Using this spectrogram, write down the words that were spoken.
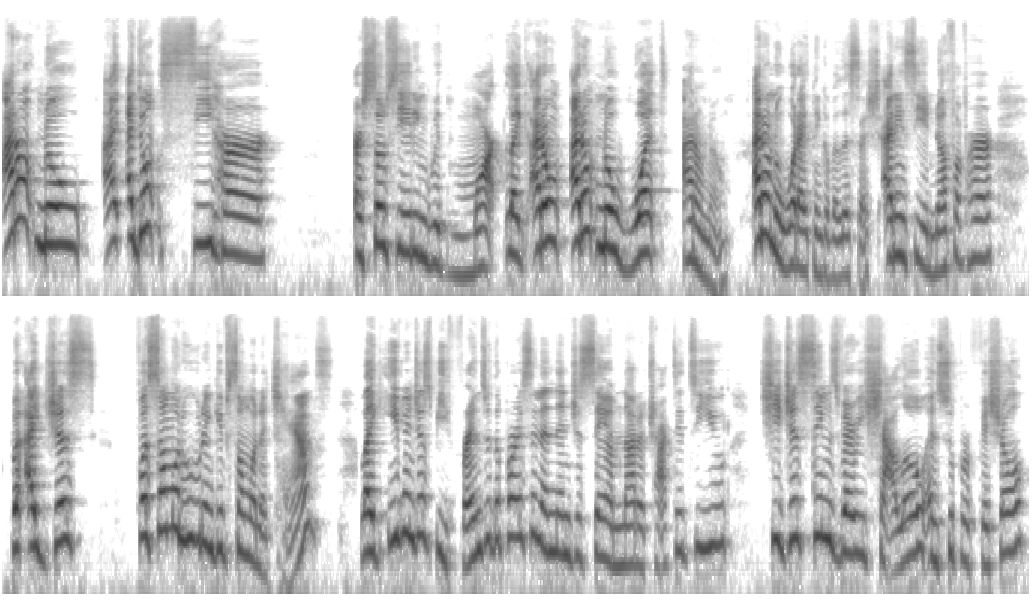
I don't know. I I don't see her associating with Mark. Like I don't I don't know what I don't know. I don't know what I think of Alyssa. I didn't see enough of her, but I just for someone who wouldn't give someone a chance, like even just be friends with the person and then just say I'm not attracted to you. She just seems very shallow and superficial.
